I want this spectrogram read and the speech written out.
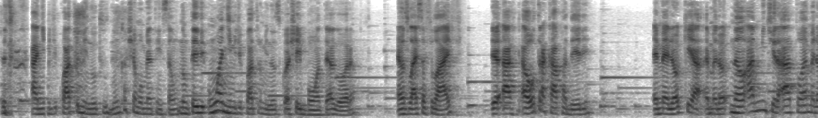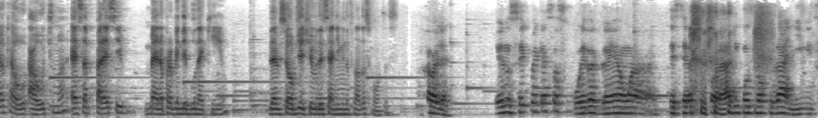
Anime de 4 minutos nunca chamou minha atenção. Não teve um anime de 4 minutos que eu achei bom até agora. É o Slice of Life. A, a outra capa dele é melhor que a. É melhor, não, a mentira, a atual é melhor que a, a última. Essa parece melhor pra vender bonequinho. Deve ser o objetivo desse anime no final das contas. Olha, eu não sei como é que essas coisas ganham uma terceira temporada enquanto nossos animes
